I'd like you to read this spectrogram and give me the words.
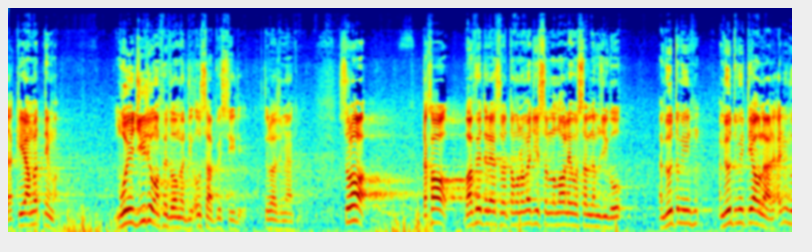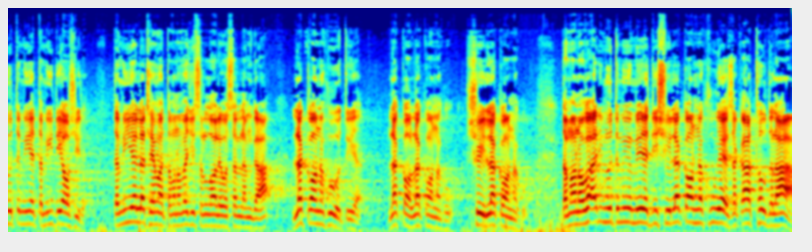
ဒါကီယာမတ်နေ့မှာမွေကြီးတွေအောင်ဖြစ်တော်မယ်ဒီဥစ္စာပစ္စည်းတွေသူတော်စမြတ်ဆိုတော့ တခေါက်ဘာဖြစ်တယ်လဲဆိုတော့တမန်တော်မြတ်ကြီးဆလ္လာလဟ်အလိုင်းဝါဆလမ်ကြီးကိုအမျိုးသမီးအမျိုးသမီးတယောက်လာတယ်အဲ့ဒီမျိုးသမီးရဲ့တမီးတယောက်ရှိတယ်တမီးရဲ့လက်ထဲမှာတမန်တော်မြတ်ကြီးဆလ္လာလဟ်အလိုင်းဝါဆလမ်ကလက်ကောင်းနှစ်ခုကိုတွေ့ရလက်ကောက်လက်ကောက်နှစ်ခုရွှေလက်ကောက်နှစ်ခုတမန်တော်ကအဲ့ဒီမျိုးသမီးကိုမေးတယ်ဒီရွှေလက်ကောက်နှစ်ခုရဲ့ဇကာတ်ထုတ်သလား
